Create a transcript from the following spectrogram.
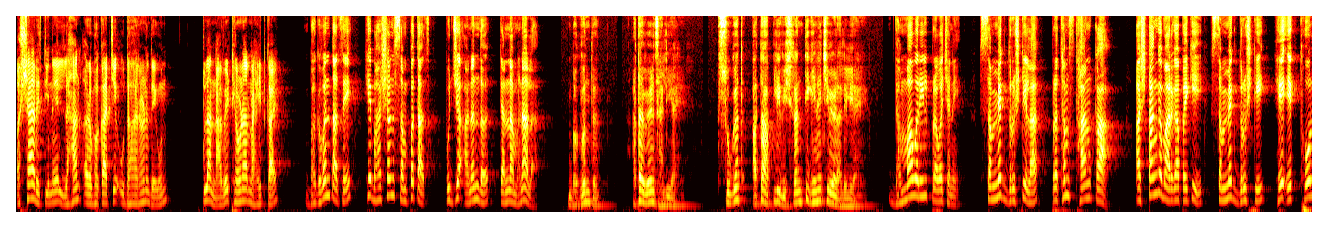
अशा रीतीने लहान अर्भकाचे उदाहरण देऊन तुला नावे ठेवणार नाहीत काय? भगवंताचे हे भाषण संपताच पूज्य आनंद त्यांना म्हणाला भगवंत आता वेळ झाली आहे. सुगत आता आपली विश्रांती घेण्याची वेळ आलेली आहे. धम्मावरील प्रवचने सम्यक दृष्टीला प्रथम स्थान का? अष्टांग मार्गापैकी सम्यक दृष्टी हे एक थोर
